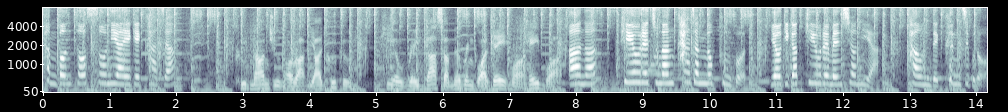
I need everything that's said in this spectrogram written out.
한 번 더 소니아에게 가자. Pio Ray Gasa Milringwa Hebwa, 아나, 피올의 중앙 가장 높은 곳. 여기가 피올의 맨션이야. 가운데 큰 집으로.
